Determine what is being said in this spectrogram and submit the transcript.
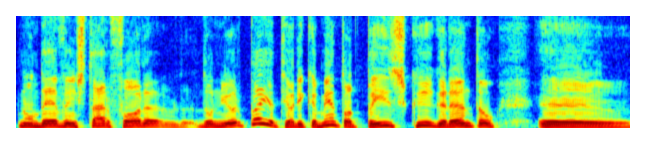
não devem estar fora da União Europeia, teoricamente, ou de países que garantam eh,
